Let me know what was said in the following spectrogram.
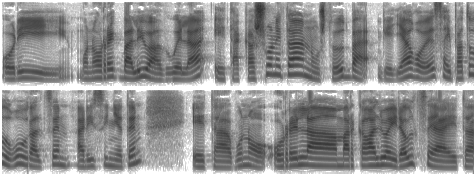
hori, bueno, horrek balioa duela eta kasu honetan uste dut, ba, gehiago, ez? Aipatu dugu galtzen ari zineten eta, bueno, horrela markagailua iraultzea eta,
